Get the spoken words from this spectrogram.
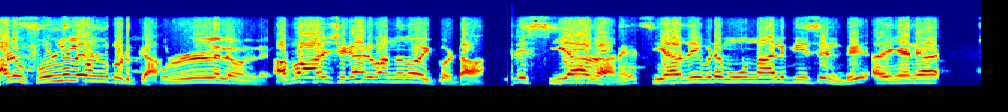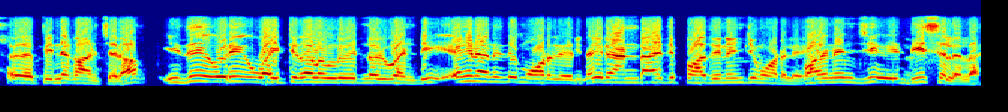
അതും ഫുള്ള് ലോണിൽ കൊടുക്കാം. ഫുള്ള് ലോണിൽ അപ്പൊ ആവശ്യക്കാർ വന്ന് നോക്കിക്കോട്ടാ. ഇത് സിയാദ് ആണ് സിയാദ് ഇവിടെ മൂന്നാൽ പീസ് ഉണ്ട്. അത് ഞാൻ പിന്നെ കാണിച്ചു തരാം ഇത് ഒരു വൈറ്റ് കളറിൽ വരുന്ന ഒരു വണ്ടി. എങ്ങനെയാണ് ഇത് മോഡൽ ഇത് വരുന്നത് രണ്ടായിരത്തി പതിനഞ്ച് മോഡൽ പതിനഞ്ച് ഡീസൽ അല്ലേ?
